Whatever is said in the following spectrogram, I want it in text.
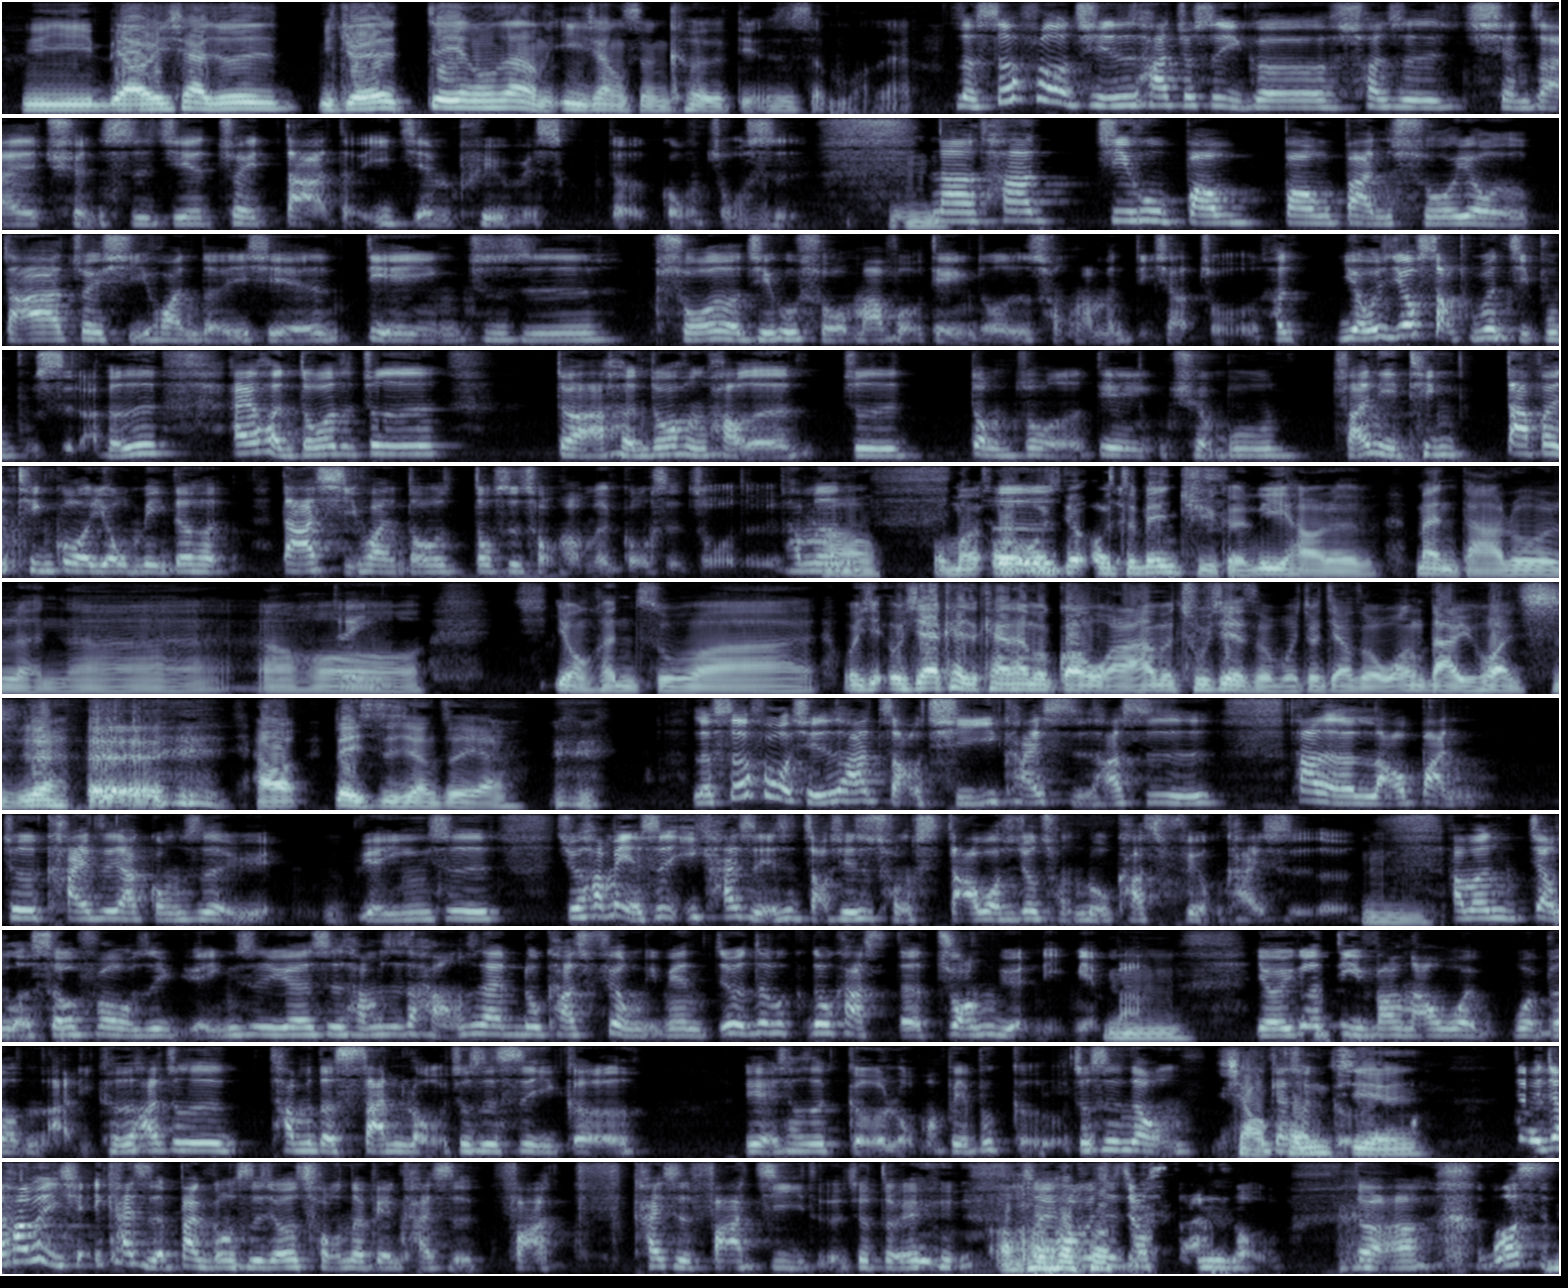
你聊一下，就是你觉得这间公司让你印象深刻的点是什么呢？The Surf Flow 其实它就是一个算是现在全世界最大的一间 Previous 的工作室。嗯那他几乎包包办所有大家最喜欢的一些电影，就是所有几乎所有 Marvel 电影都是从他们底下做的，很有有少部分几部不是啦，可是还有很多的，就是对啊，很多很好的就是动作的电影，全部反正你听大部分听过有名的很。大家喜欢的都都是从他们的公司做的，他们，我们就是我我就我这边举个例好了，曼达洛人啊，然后永恒族啊，我现我现在开始看他们官网了，他们出现的时候我就叫做汪达与幻视，好，类似像这样，The Surfer 其实他早期一开始他是他的老板就是开这家公司的原原因是，就他们也是一开始也是早期是从 Star Wars 就从 Lucasfilm 开始的。嗯他们叫 The s u r f o r 的原因是因为是他们是在好像是在 Lucasfilm 里面，就这个 Lucas 的庄园里面吧，嗯有一个地方，然后我也我也不知道哪里，可是它就是他们的三楼就是是一个有点像是阁楼嘛，不也不是阁楼，就是那种小应该算阁楼空间，对，就他们以前一开始的办公室就是从那边开始发开始发迹的，就对，哦所以他们就叫三楼，对吧、然后是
